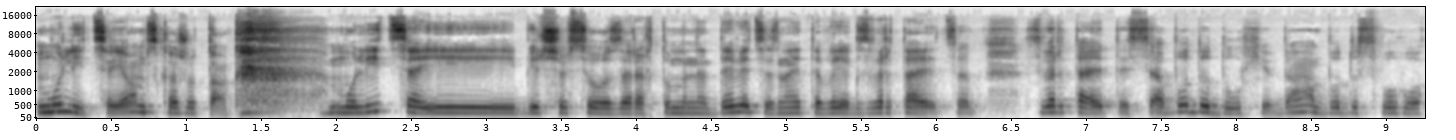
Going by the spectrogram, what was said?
Моліться, я вам скажу так. Моліться і більше всього зараз, хто мене дивиться, знаєте, ви як звертаєтеся, звертаєтеся або до духів, да, або до свого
